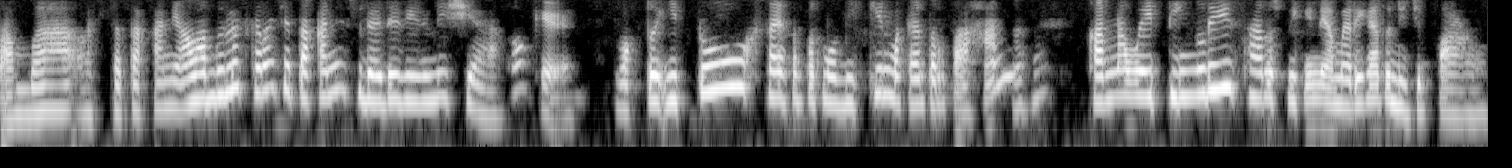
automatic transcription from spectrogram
Tambah cetakannya. Alhamdulillah sekarang cetakannya sudah ada di Indonesia. Oke. Waktu itu saya sempat mau bikin makanya tertahan Mhm. karena waiting list harus bikin di Amerika atau di Jepang.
